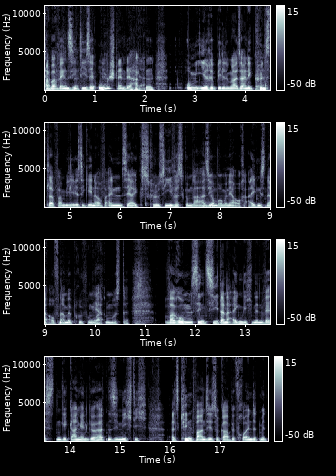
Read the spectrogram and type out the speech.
Aber wenn Sie diese Umstände hatten, um ihre Bildung, also eine Künstlerfamilie. Sie gehen auf ein sehr exklusives Gymnasium, mhm. wo man ja auch eigens eine Aufnahmeprüfung ja. machen musste. Warum sind Sie dann eigentlich in den Westen gegangen? Gehörten Sie nicht? Ich, als Kind waren Sie sogar befreundet mit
